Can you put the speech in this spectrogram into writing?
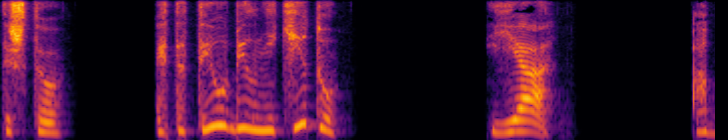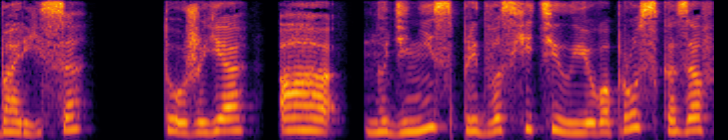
Ты что, это ты убил Никиту? Я. А Бориса? Тоже я. А, но Денис предвосхитил ее вопрос, сказав,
